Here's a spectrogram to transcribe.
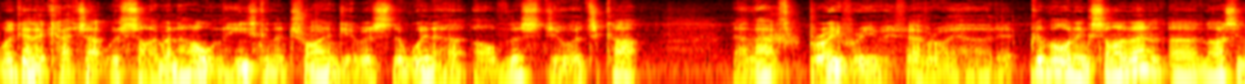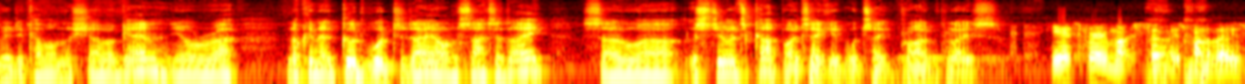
We're going to catch up with Simon Holt, and he's going to try and give us the winner of the Stewards Cup. Now, that's bravery, if ever I heard it. Good morning, Simon. Uh, nice of you to come on the show again. You're uh, looking at Goodwood today on Saturday, so uh, the Stewards Cup, I take it, will take prime place. Yes, very much so. It's one of those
